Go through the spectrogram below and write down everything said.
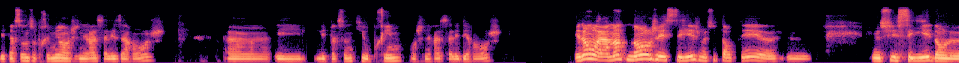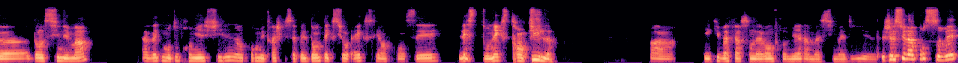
Les personnes opprimées, en général, ça les arrange. Euh, et les personnes qui oppriment, en général, ça les dérange. Et donc, voilà, maintenant, j'ai essayé, je me suis tentée, euh, je me suis essayée dans le, dans le cinéma avec mon tout premier film, un court métrage qui s'appelle Don't Text Your Ex, et en français, laisse ton ex tranquille. Et qui va faire son avant-première à Massimadi. Euh. Je suis là pour sauver,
